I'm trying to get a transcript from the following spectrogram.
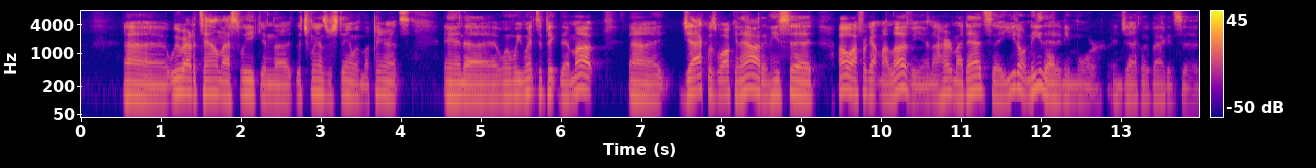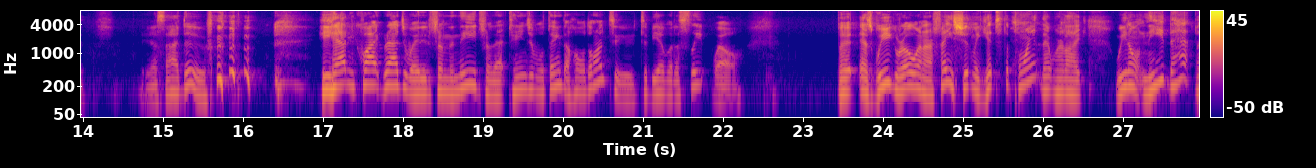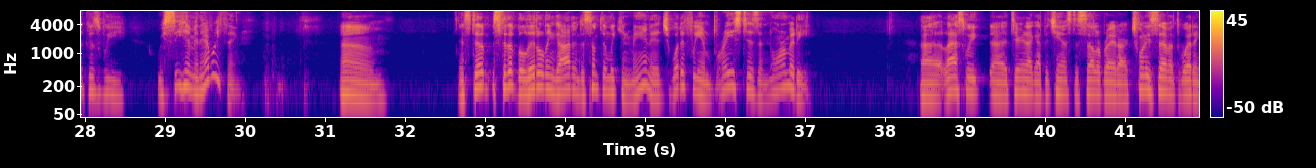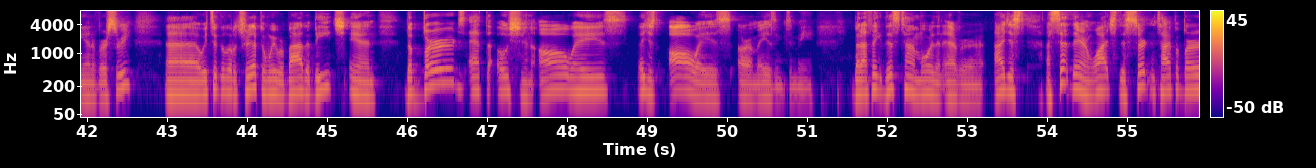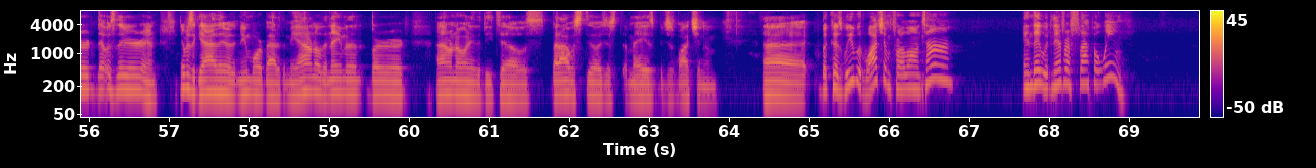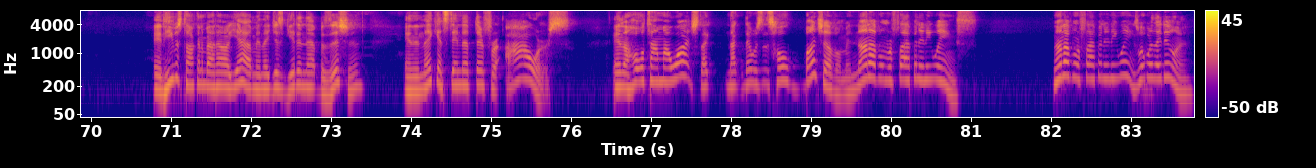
Uh, we were out of town last week and the, the twins were staying with my parents. And uh, when we went to pick them up, uh, Jack was walking out and he said, Oh, I forgot my lovey. And I heard my dad say, You don't need that anymore. And Jack looked back and said, Yes, I do. he hadn't quite graduated from the need for that tangible thing to hold on to to be able to sleep well. But as we grow in our faith, shouldn't we get to the point that we're like, we don't need that because we we see him in everything? Um, instead, instead of belittling God into something we can manage, what if we embraced his enormity? Uh, last week, uh, Terry and I got the chance to celebrate our 27th wedding anniversary. Uh, we took a little trip and we were by the beach, and the birds at the ocean always, they just always are amazing to me. But I think this time more than ever, I just, I sat there and watched this certain type of bird that was there, and there was a guy there that knew more about it than me. I don't know the name of the bird, I don't know any of the details, but I was still just amazed, but just watching them. Uh, because we would watch them for a long time and they would never flap a wing. And he was talking about how, yeah, I mean, they just get in that position and then they can stand up there for hours. And the whole time I watched, like, like there was this whole bunch of them, and none of them were flapping any wings. None of them were flapping any wings. What were they doing?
